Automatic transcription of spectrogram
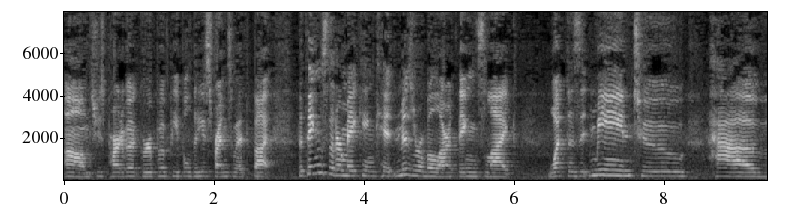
Um, she's part of a group of people that he's friends with. But the things that are making Kit miserable are things like what does it mean to have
